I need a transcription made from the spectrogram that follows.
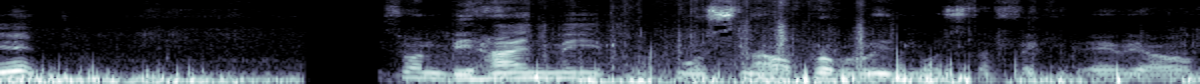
it. This one behind me was now probably the most affected area of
